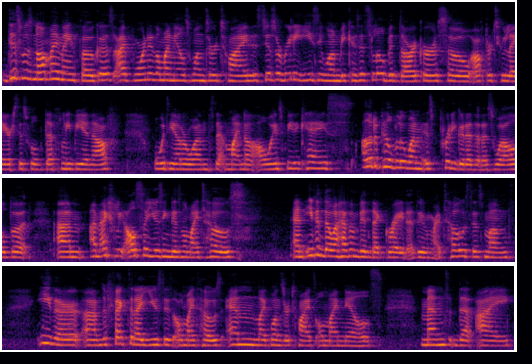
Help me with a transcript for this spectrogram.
this was not my main focus. I've worn it on my nails once or twice. It's just a really easy one because it's a little bit darker. So after two layers, this will definitely be enough. With the other ones, that might not always be the case. Although the pale blue one is pretty good at that as well. But um, I'm actually also using this on my toes and even though I haven't been that great at doing my toes this month either, um, the fact that I used this on my toes and like once or twice on my nails meant that I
